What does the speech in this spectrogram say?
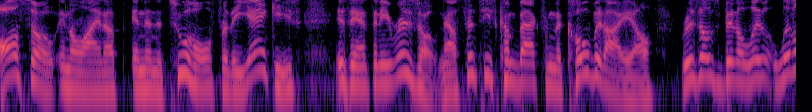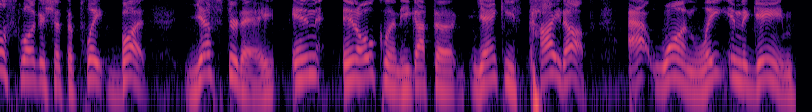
Also in the lineup and in the two hole for the Yankees is Anthony Rizzo. Now, since he's come back from the COVID IL, Rizzo's been a little, little sluggish at the plate, but yesterday in, in Oakland, he got the Yankees tied up at one late in the game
